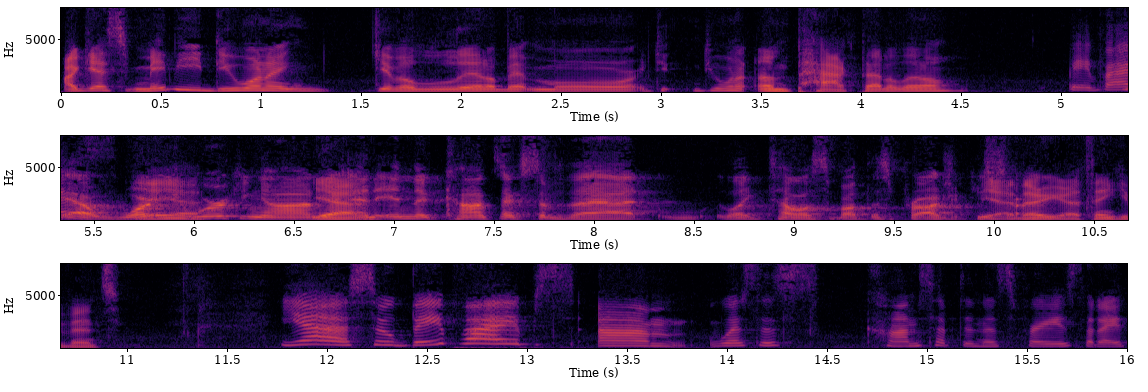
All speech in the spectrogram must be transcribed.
I guess maybe do you want to give a little bit more? Do, do you want to unpack that a little? Babe. Yeah, what Yeah, are yeah. you working on? Yeah. And in the context of that, like, tell us about this project. You Yeah, started. there you go. Thank you, Vince. Yeah, so Babe Vibes um, was this concept and this phrase that I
